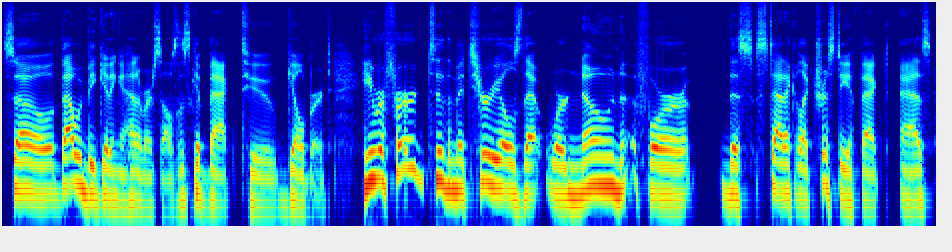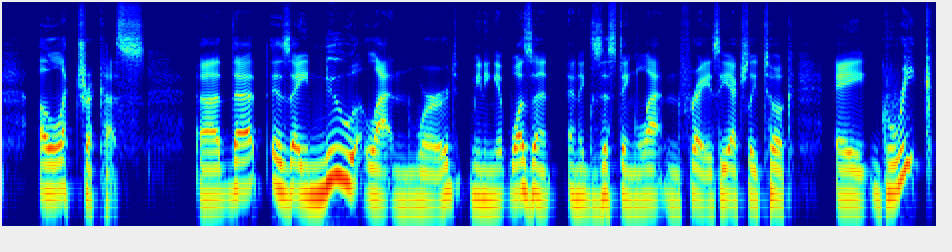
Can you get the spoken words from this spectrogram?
So that would be getting ahead of ourselves. Let's get back to Gilbert. He referred to the materials that were known for this static electricity effect as electricus. Uh, that is a new Latin word, meaning it wasn't an existing Latin phrase. He actually took a Greek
